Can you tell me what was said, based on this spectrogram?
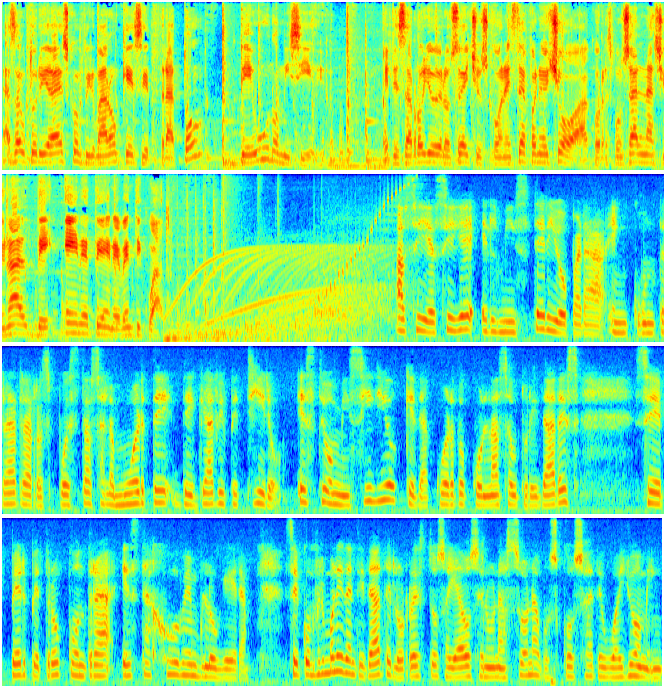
Las autoridades confirmaron que se trató de un homicidio. El desarrollo de los hechos con Stephanie Ochoa, corresponsal nacional de NTN 24. Así es, sigue el misterio para encontrar las respuestas a la muerte de Gaby Petiro, este homicidio que de acuerdo con las autoridades se perpetró contra esta joven bloguera. Se confirmó la identidad de los restos hallados en una zona boscosa de Wyoming,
